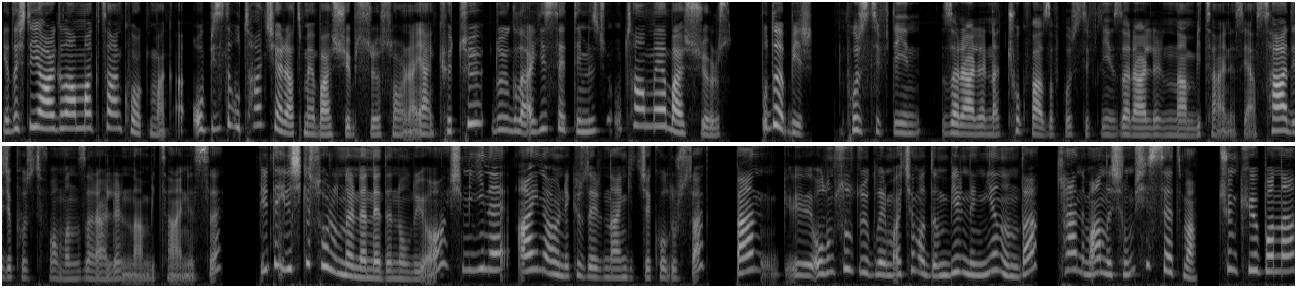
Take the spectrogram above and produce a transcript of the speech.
ya da işte yargılanmaktan korkmak. O bizde utanç yaratmaya başlıyor bir süre sonra. Yani kötü duygular hissettiğimiz için utanmaya başlıyoruz. Bu da bir pozitifliğin zararlarına çok fazla pozitifliğin zararlarından bir tanesi. Yani sadece pozitif olmanın zararlarından bir tanesi. Bir de ilişki sorunlarına neden oluyor. Şimdi yine aynı örnek üzerinden gidecek olursak ben e, olumsuz duygularımı açamadığım birinin yanında kendimi anlaşılmış hissetmem. Çünkü bana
